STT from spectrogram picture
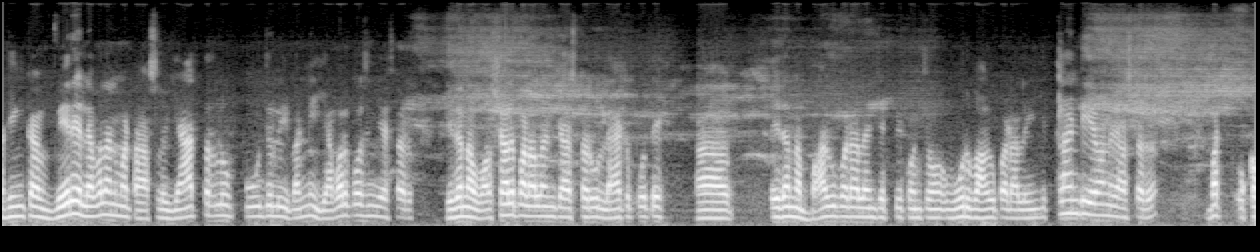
అది ఇంకా వేరే లెవెల్ అనమాట అసలు యాత్రలు పూజలు ఇవన్నీ ఎవరి కోసం చేస్తారు? ఏదైనా వర్షాలు పడాలని చేస్తారు? లేకపోతే ఏదన్నా బాగుపడాలని చెప్పి కొంచెం ఊరు బాగుపడాలి ఇట్లాంటివి ఏమైనా చేస్తారు. బట్ ఒక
